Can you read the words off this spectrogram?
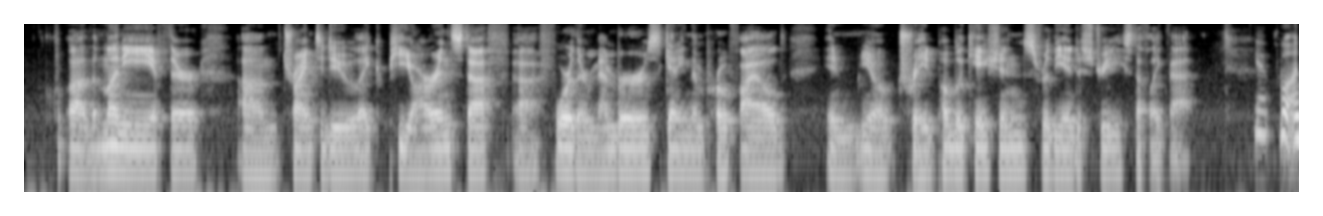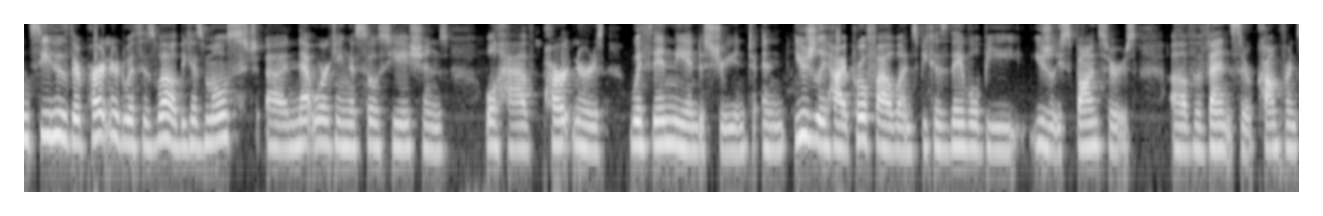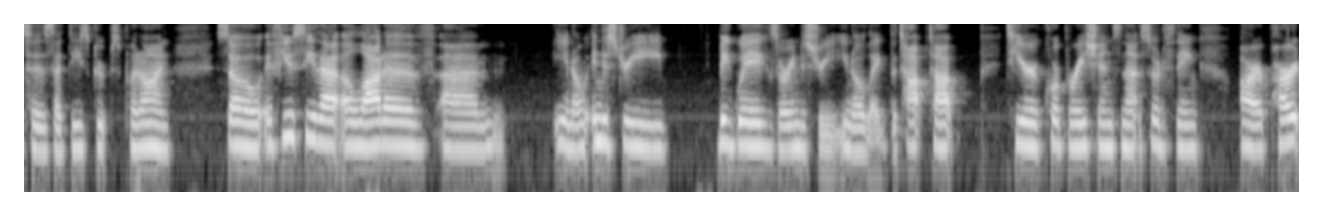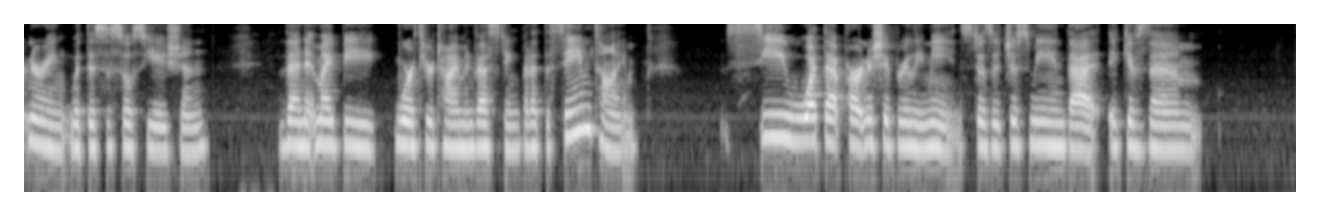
uh, the money, if they're um, trying to do like PR and stuff uh, for their members, getting them profiled in you know trade publications for the industry, stuff like that. Yeah, well, and see who they're partnered with as well, because most uh, networking associations will have partners within the industry and, and usually high profile ones because they will be usually sponsors of events or conferences that these groups put on. So if you see that a lot of um, you know industry bigwigs or industry you know like the top top tier corporations and that sort of thing are partnering with this association, then it might be worth your time investing. But at the same time, see what that partnership really means. Does it just mean that it gives them,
